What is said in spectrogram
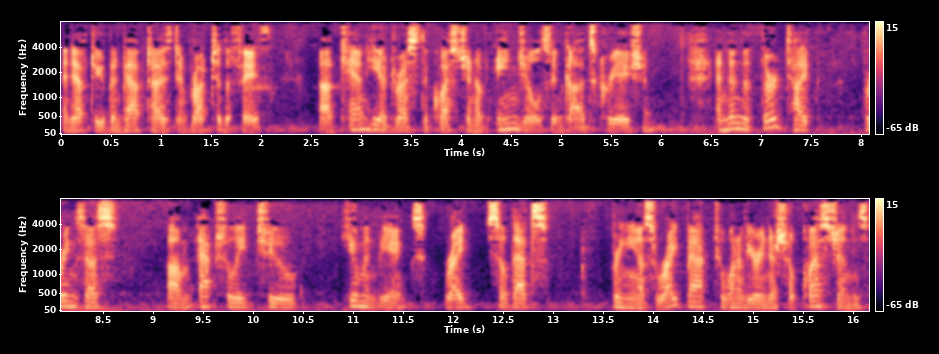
and after you've been baptized and brought to the faith. Uh, can he address the question of angels in God's creation? And then the third type brings us um, actually to human beings, right? So that's bringing us right back to one of your initial questions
